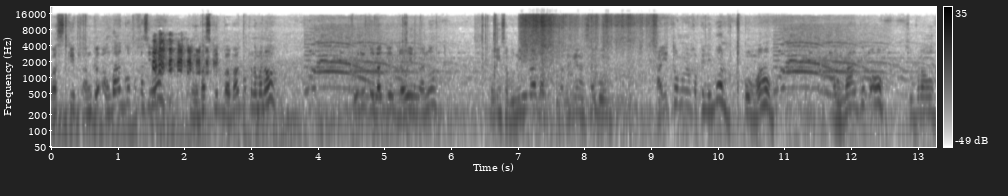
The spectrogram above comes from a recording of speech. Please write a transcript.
Basket, ang, ang bago pa kasi oh. Yung basket ba, bago pa naman oh. Pwede ito lagyan, gawing ano, gawing sabunira ba, lalagyan ng sabon. Ay, ito mga kapilingon. Oh, wow. Ang bago pa oh. Sobrang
